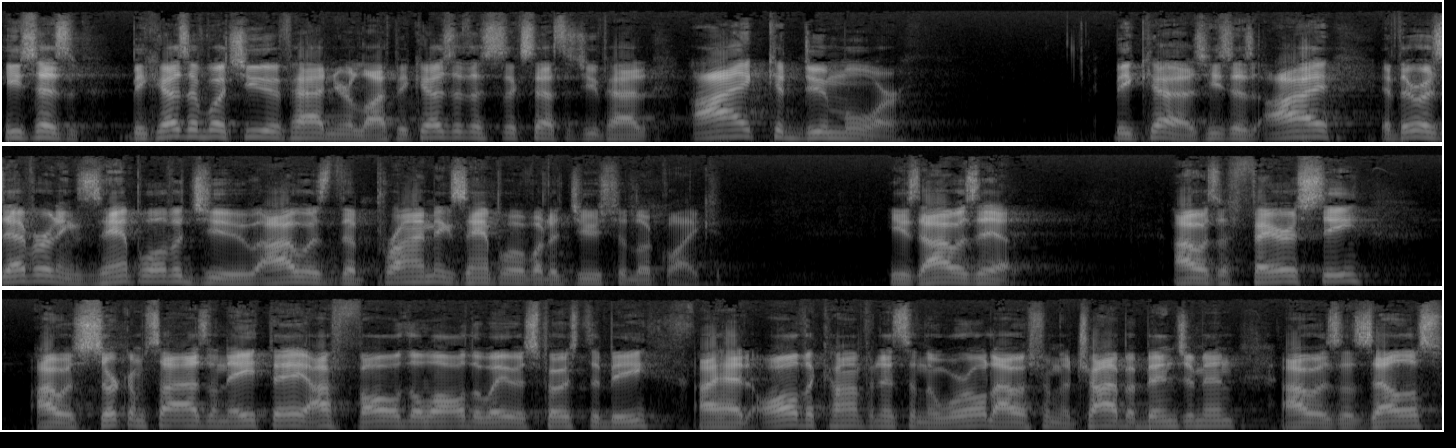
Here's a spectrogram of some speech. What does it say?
He says, Because of what you have had in your life, because of the success that you've had, I could do more. Because he says, I, if there was ever an example of a Jew, I was the prime example of what a Jew should look like. He says, I was it. I was a Pharisee. I was circumcised on the eighth day. I followed the law the way it was supposed to be. I had all the confidence in the world. I was from the tribe of Benjamin. I was a zealous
